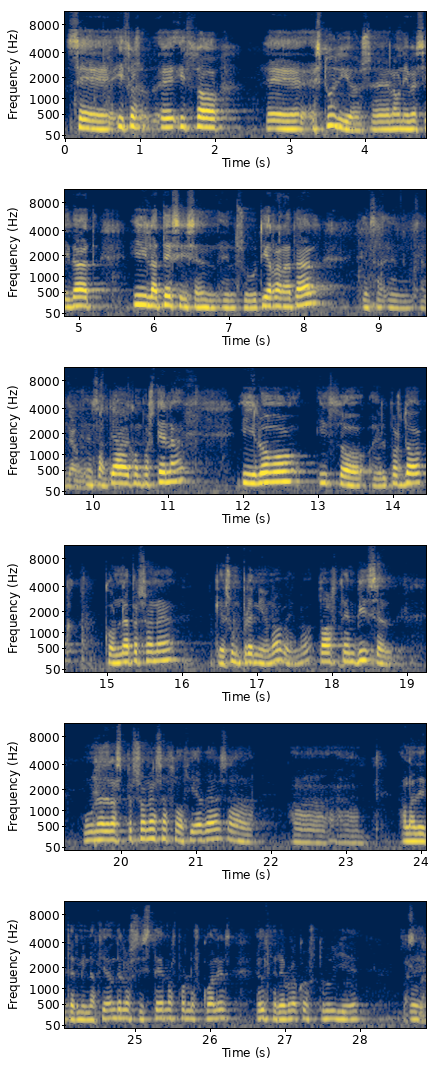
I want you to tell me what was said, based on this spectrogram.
se hizo, eh, hizo eh, estudios en la universidad y la tesis en, en su tierra natal, en, en Santiago de Compostela, y luego hizo el postdoc con una persona que es un premio Nobel, ¿no? Thorsten Wiesel, una de las personas asociadas a, a- a- a la determinación de los sistemas por los cuales el cerebro construye eh,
